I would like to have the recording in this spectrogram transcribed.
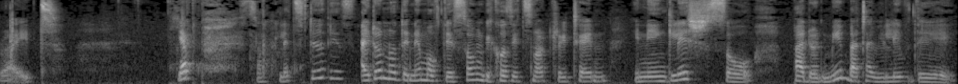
Right. Yep. So let's do this. I don't know the name of the song because it's not written in english so pardon me but i will leave the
